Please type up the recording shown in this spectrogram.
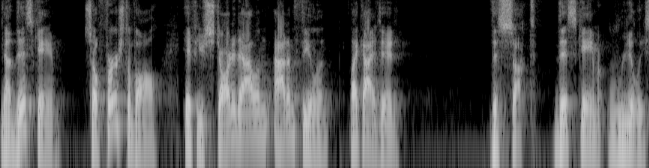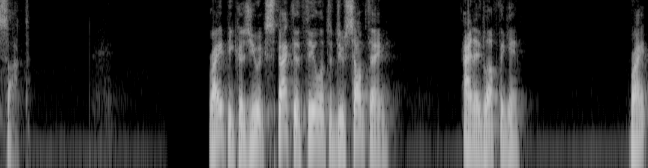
Now, this game, so first of all, if you started Adam, Adam Thielen like I did, this sucked. This game really sucked. Right? Because you expected Thielen to do something and he left the game. Right?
